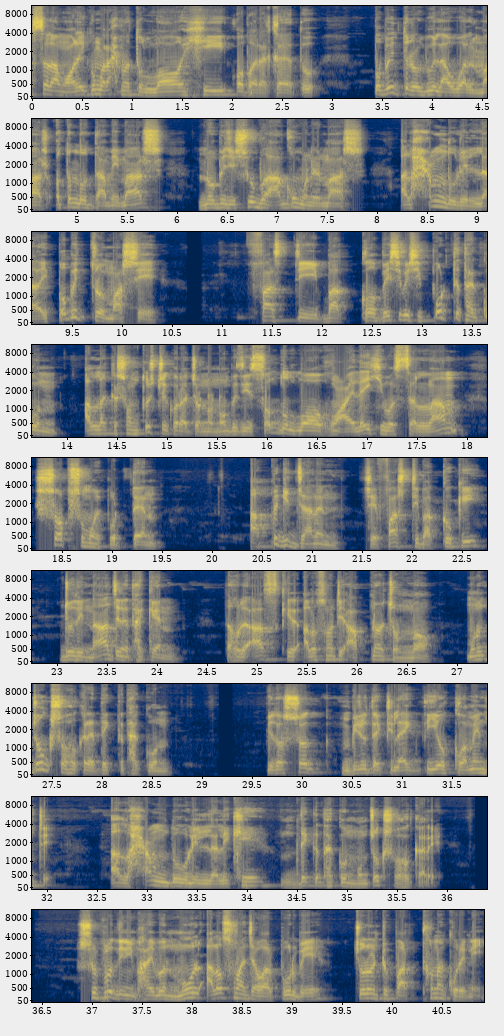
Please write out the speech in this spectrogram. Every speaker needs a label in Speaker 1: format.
Speaker 1: আসসালামু আলাইকুম রহমতুল্লাহি ওবরাকাত পবিত্র রবিউল আউ্য়াল মাস, অত্যন্ত দামি মাস, নবীজি শুভ আগমনের মাস। আলহামদুলিল্লাহ, এই পবিত্র মাসে ফার্স্টটি বাক্য বেশি বেশি পড়তে থাকুন, আল্লাহকে সন্তুষ্টি করার জন্য নবীজি সাল্লাল্লাহু আলাইহি ওয়াসাল্লাম সব সময় পড়তেন। আপনি কি জানেন সে ফার্স্টটি বাক্য কি? যদি না জেনে থাকেন, তাহলে আজকের আলোচনাটি আপনার জন্য মনোযোগ সহকারে দেখতে থাকুন। দর্শক, ভিডিওতে একটি লাইক দিয়ে কমেন্টে আলহামদুলিল্লাহ লিখে দেখতে থাকুন মনোযোগ সহকারে। সুপ্রদিনী ভাই বোন মূল আলোচনায় যাওয়ার পূর্বে চলুন একটু প্রার্থনা করে নেই।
